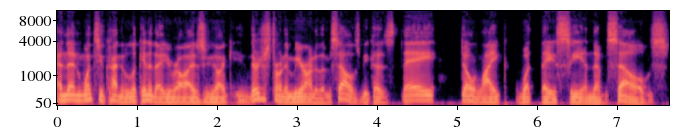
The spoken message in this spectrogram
And then once you kind of look into that, you realize, you're like they're just throwing a mirror onto themselves because they don't like what they see in themselves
